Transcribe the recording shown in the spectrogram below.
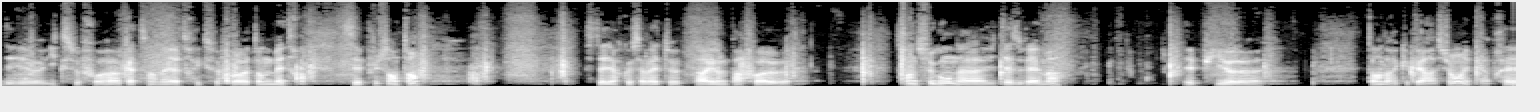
des x fois 400 mètres, x fois tant de mètres, c'est plus en temps. C'est-à-dire que ça va être, par exemple, parfois 30 secondes à vitesse VMA, et puis temps de récupération, et puis après,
